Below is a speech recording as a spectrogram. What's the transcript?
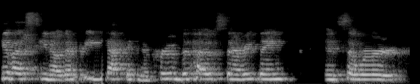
give us, you know, their feedback, they can improve the posts and everything. And so we're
